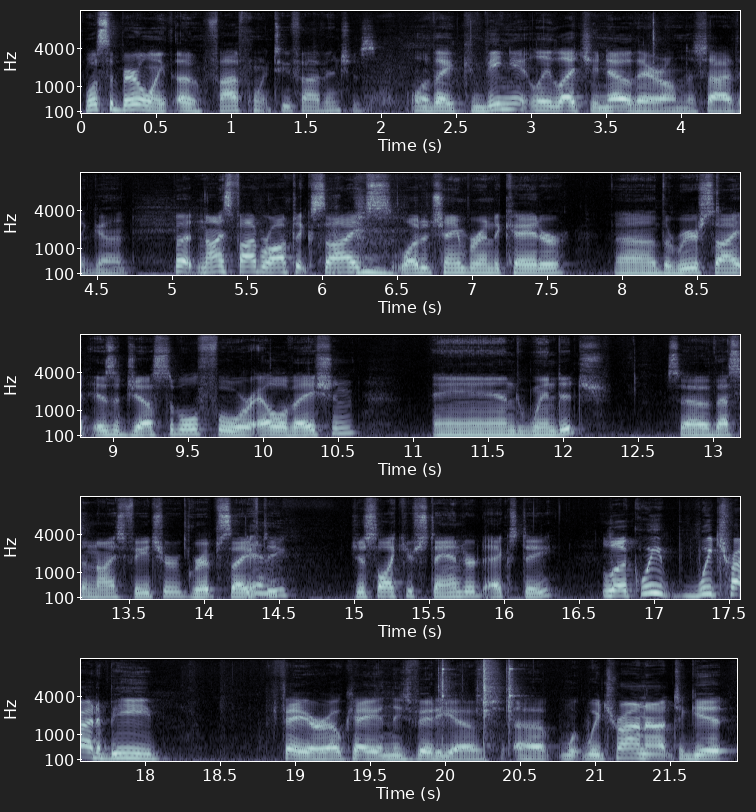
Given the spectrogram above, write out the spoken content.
what's the barrel length? Oh, 5.25 inches. Well, they conveniently let you know there on the side of the gun. But nice fiber optic sights, loaded chamber indicator. Uh, the rear sight is adjustable for elevation and windage. So that's a nice feature. Grip safety, Yeah. just like your standard XD. Look, we we try to be fair, okay, in these videos. Uh, we, we try not to get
